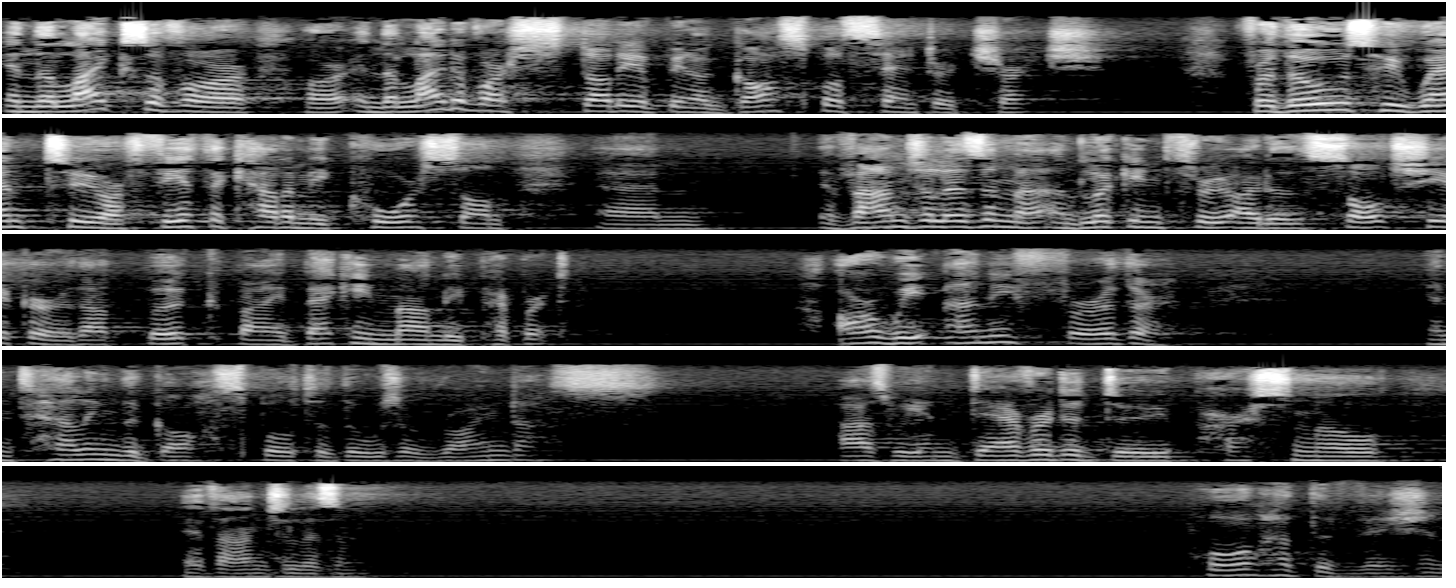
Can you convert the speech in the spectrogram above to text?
in the, likes of our, in the light of our study of being a gospel centered church, for those who went to our Faith Academy course on um, evangelism and looking through Out of the Salt Shaker, that book by Becky Manley Pippert, are we any further in telling the gospel to those around us as we endeavour to do personal evangelism? Paul had the vision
